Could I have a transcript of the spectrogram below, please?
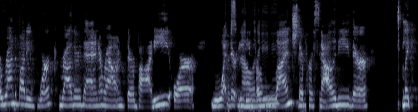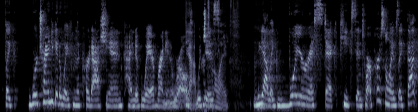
around a body of work rather than around their body or what they're eating for lunch their personality their like like we're trying to get away from the kardashian kind of way of running the world yeah, which is life mm-hmm. yeah, like voyeuristic peeks into our personal lives, like that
